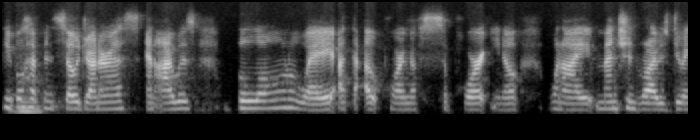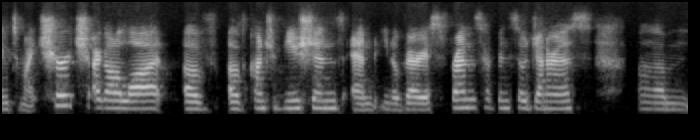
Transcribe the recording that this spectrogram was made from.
People mm-hmm. have been so generous and I was blown away at the outpouring of support, you know, when I mentioned what I was doing to my church, I got a lot of of contributions and, you know, various friends have been so generous. Um,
